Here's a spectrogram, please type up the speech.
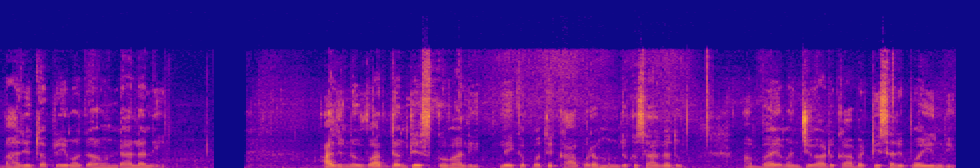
భార్యతో ప్రేమగా ఉండాలని. అది నువ్వు అర్థం చేసుకోవాలి లేకపోతే కాపురం ముందుకు సాగదు. అబ్బాయి మంచివాడు కాబట్టి సరిపోయింది.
